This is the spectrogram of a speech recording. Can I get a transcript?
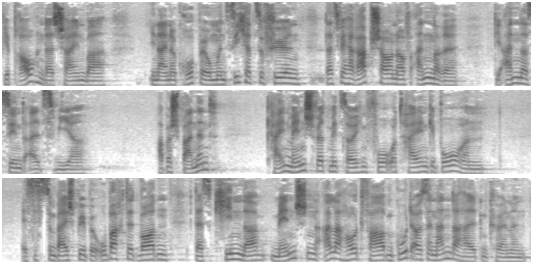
Wir brauchen das scheinbar in einer Gruppe, um uns sicher zu fühlen, dass wir herabschauen auf andere, die anders sind als wir. Aber spannend, kein Mensch wird mit solchen Vorurteilen geboren. Es ist zum Beispiel beobachtet worden, dass Kinder Menschen aller Hautfarben gut auseinanderhalten können.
